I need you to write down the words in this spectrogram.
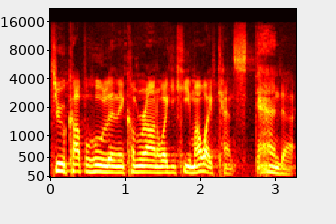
through Kapahulu and then come around Waikiki. My wife can't stand that.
